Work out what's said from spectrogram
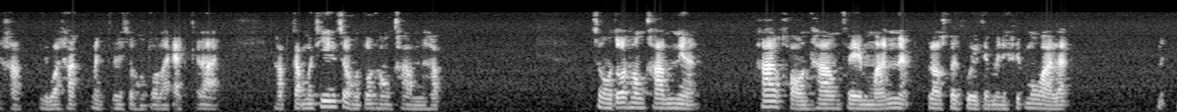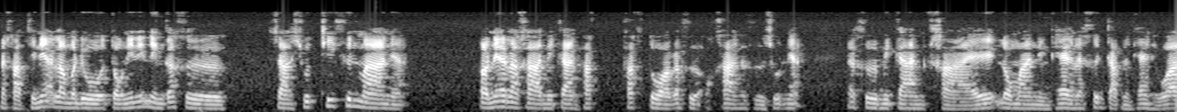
นะครับหรือว่าทักมันในส่วนของตัวไลน์แอดก็ได้นะครับกลับมาที่ส่วนของตัวทองคำนะครับ ส่วนของตัวทองคำเนี่ยภาพของ time frame มันเนี่ยเราเคยคุยกันไปในคลิปเมื่อวานแล้วนะครับทีนี้เรามาดูตรงนี้นิดนึงก็คือจากชุดที่ขึ้นมาเนี่ยตอนนี้ราคามีการพัก พักตัวก็คือออกข้างก็คือชุดเนี้ยก็คือมีการขายลงมาหนึ่งแท่งและขึ้นกลับหนึ่งแท่งถือว่า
